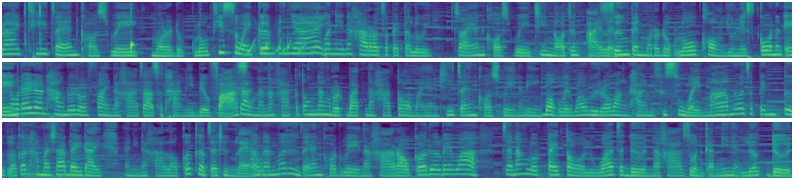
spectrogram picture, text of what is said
แรกที่ Giant Causeway มรดกโลกที่สวยเกินบรรยาย วันนี้นะคะเราจะไปตะลุย Giant Causeway ที่ Northern Ireland ซึ่งเป็นมรดกโลกของยูเนสโกนั่นเอง เราได้เดินทางด้วยรถไฟนะคะ จากสถานีเบลฟาสต์จากนั้นนะคะ ก็ต้องนั่งรถบัสนะคะ ต่อมายังที่ Giant Causeway นั่นเอง บอกเลยว่าวิวระหว่างทางนี่คือสวยมาก ไม่ว่าจะเป็นตึกแล้วก็ธรรมชาติใด ๆ อันนี้นะคะ เราก็เกือบจะถึงแล้วดังนั้นเมื่อถึง Giant Causeway นะคะ เราก็เลือกได้ว่าจะนั่งรถไปต่อหรือว่าจะเดินนะคะ ส่วนกันนี่เนี่ยเลือกเดิน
